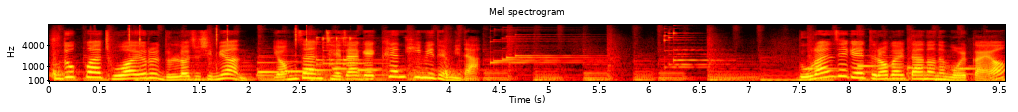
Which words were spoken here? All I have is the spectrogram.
구독과 좋아요를 눌러주시면 영상 제작에 큰 힘이 됩니다. 노란색에 들어갈 단어는 뭘까요?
